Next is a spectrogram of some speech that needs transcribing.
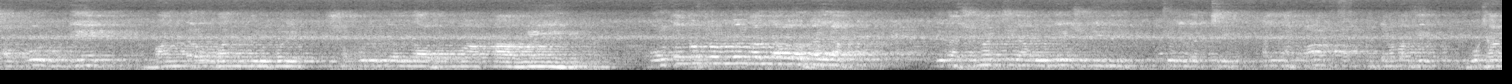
সকল নেক বান্দা ও বান্দাদের উপরে সকলে আল্লাহ ভাইরা, যেটা শোনাচ্ছি আমরা ওটাই শুনিয়ে চলে যাচ্ছি। আল্লাহ পাক আমাকে বোঝার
